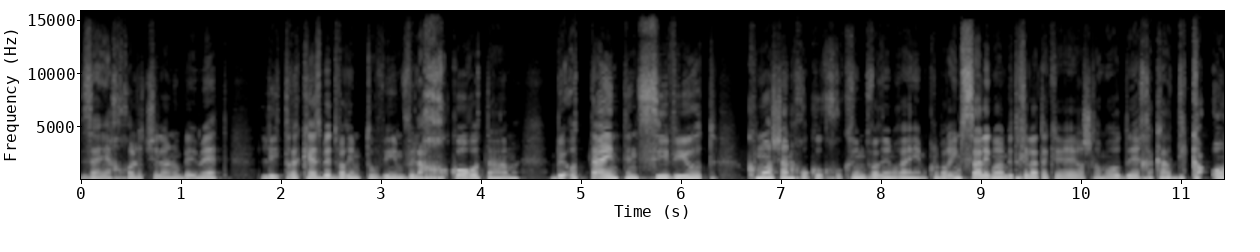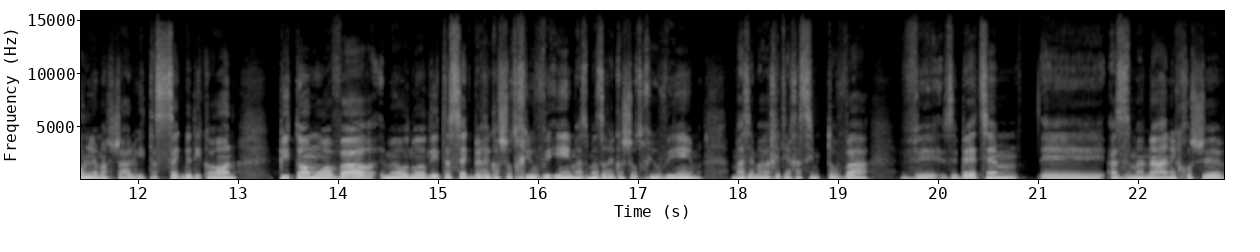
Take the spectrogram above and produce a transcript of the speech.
זה היכולת שלנו באמת להתרכז בדברים טובים ולחקור אותם באותה אינטנסיביות, כמו שאנחנו חוקרים דברים רעים. כלומר, אם סליגמן בתחילת הקריירה שלו מאוד חקר דיכאון למשל, והתעסק בדיכאון, פתאום הוא עבר מאוד מאוד להתעסק ברגשות חיוביים. אז מה זה רגשות חיוביים? מה זה מערכת יחסים טובה? וזה בעצם אה, הזמנה, אני חושב,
